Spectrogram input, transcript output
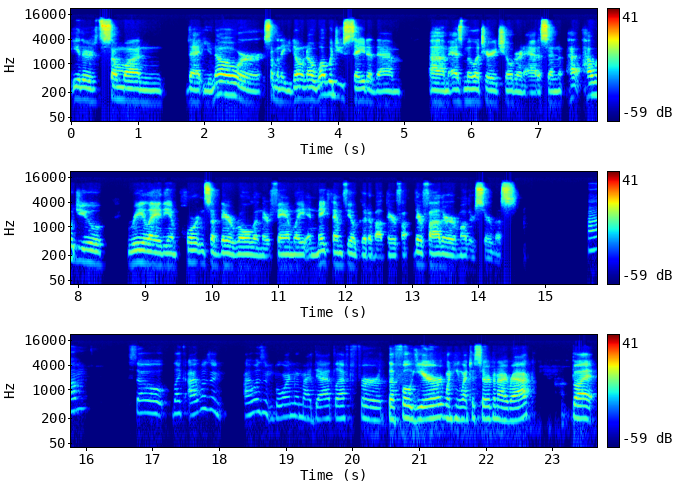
either someone that you know or someone that you don't know, what would you say to them um, as military children, Addison? How, how would you relay the importance of their role in their family and make them feel good about their their father or mother's service? Um, so like I wasn't I wasn't born when my dad left for the full year when he went to serve in Iraq, but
